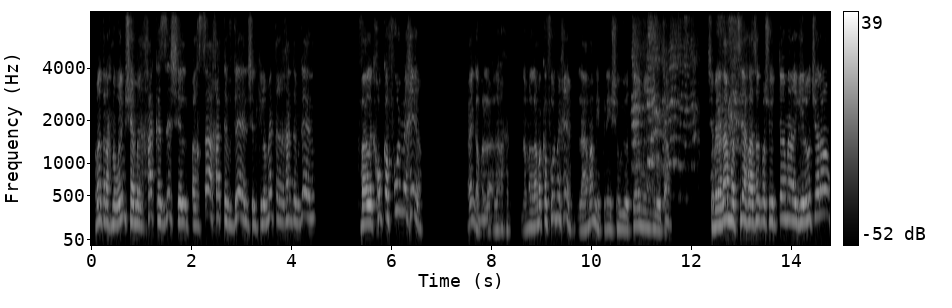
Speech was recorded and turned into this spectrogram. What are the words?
זאת אומרת, אנחנו רואים שהמרחק הזה של פרסה אחת הבדל, של קילומטר אחד הבדל, כבר לקחו כפול מחיר. רגע, אבל למה, למה כפול מחיר? למה? מפני שהוא יותר מרגילותם. כשבן אדם מצליח לעשות משהו יותר מהרגילות שלו,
